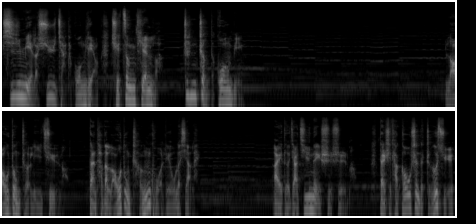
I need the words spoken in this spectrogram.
熄灭了虚假的光亮，却增添了真正的光明。劳动者离去了，但他的劳动成果留了下来。埃德加·基内逝世了。但是他高深的哲学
